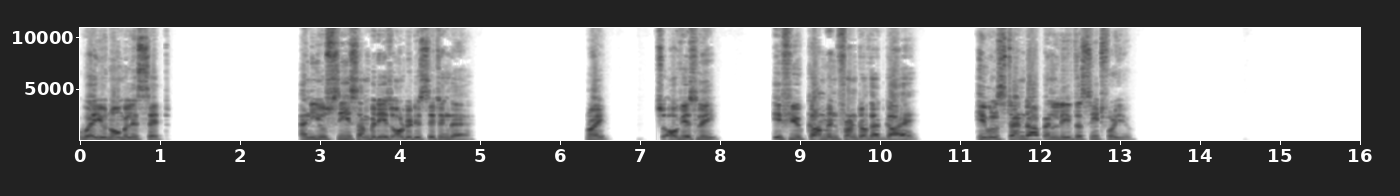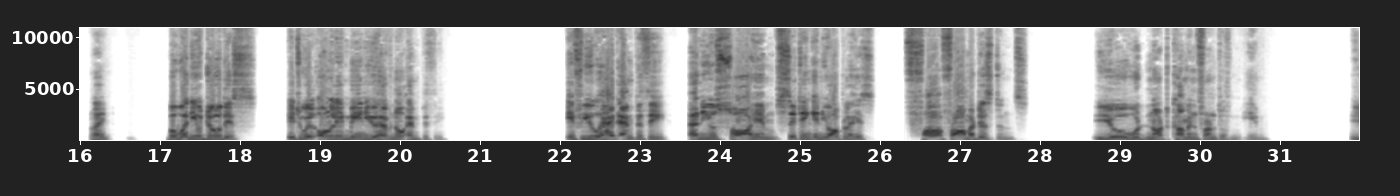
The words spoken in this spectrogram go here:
where you normally sit, and you see somebody is already sitting there, right? So obviously, if you come in front of that guy, he will stand up and leave the seat for you. Right? But when you do this, it will only mean you have no empathy. If you had empathy and you saw him sitting in your place far from a distance, you would not come in front of him.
